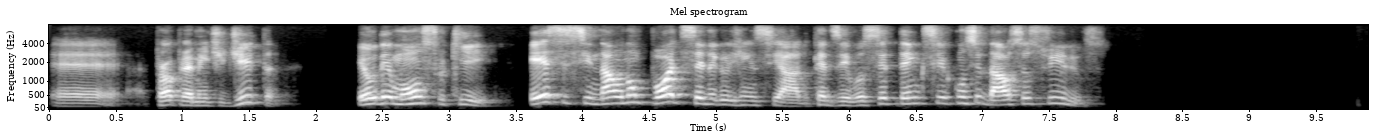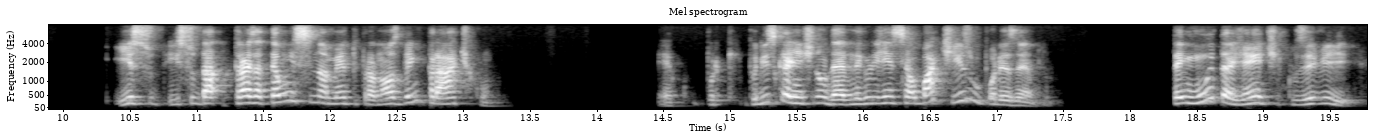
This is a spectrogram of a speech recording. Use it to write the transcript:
é, propriamente dita, eu demonstro que esse sinal não pode ser negligenciado. Quer dizer, você tem que circuncidar os seus filhos. Isso, isso dá, traz até um ensinamento para nós bem prático. É por, por isso que a gente não deve negligenciar o batismo, por exemplo. Tem muita gente, inclusive,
